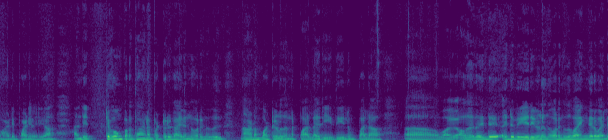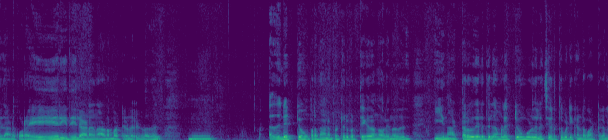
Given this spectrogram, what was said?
പാടി പാടി വരിക അതിന്റെ ഏറ്റവും പ്രധാനപ്പെട്ട ഒരു കാര്യം എന്ന് പറയുന്നത് നാടൻ പാട്ടുകൾ തന്നെ പല രീതിയിലും പല അതായത് അതിന്റെ അതിന്റെ വേരുകൾ എന്ന് പറയുന്നത് ഭയങ്കര വലുതാണ് കുറേ രീതിയിലാണ് നാടൻ പാട്ടുകൾ ഉള്ളത്. അതിന്റെ ഏറ്റവും പ്രധാനപ്പെട്ട ഒരു പ്രത്യേകത എന്ന് പറയുന്നത് ഈ നാട്ടറിവ് ദിനത്തിൽ നമ്മൾ ഏറ്റവും കൂടുതൽ ചേർത്ത് പിടിക്കേണ്ട പാട്ടുകൾ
